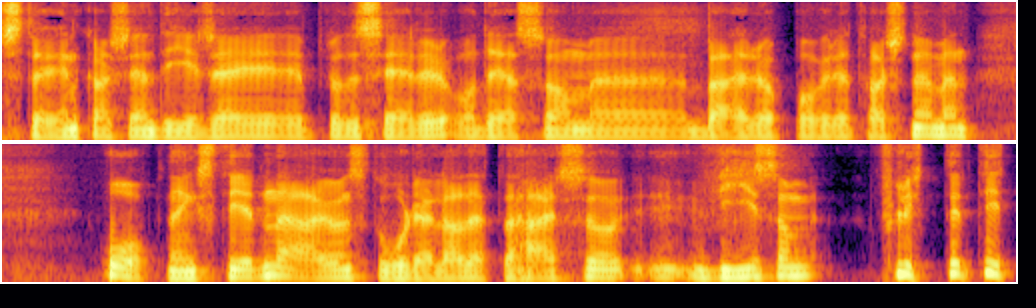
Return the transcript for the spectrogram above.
støyen kanskje en DJ produserer, og det som uh, bærer oppover etasjene. Men åpningstidene er jo en stor del av dette her. Så vi som flyttet dit,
